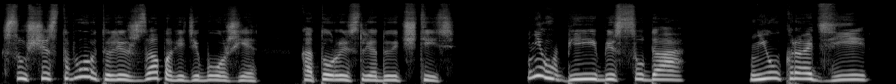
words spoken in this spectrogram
Существуют лишь заповеди Божьи, которые следует чтить. Не убей без суда, не укради,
